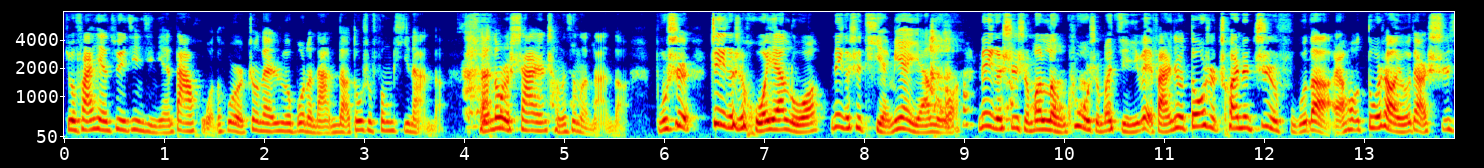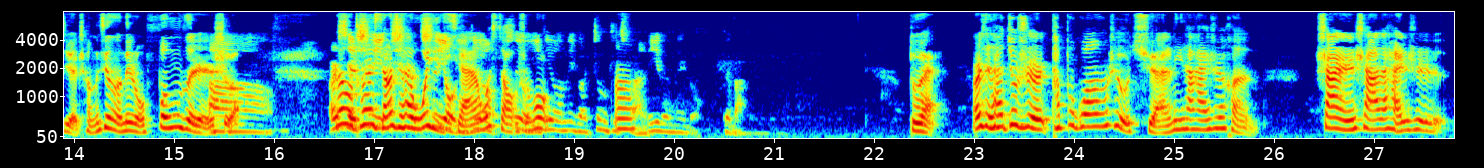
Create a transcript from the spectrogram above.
就发现最近几年大火的或者正在热播的男的，都是疯批男的，全都是杀人成性的男的，不是这个是活阎罗，那个是铁面阎罗，那个是什么冷酷什么锦衣卫，反正就都是穿着制服的，然后多少有点嗜血成性的那种疯子人设。啊而且我突然想起来，我以前我小时候那个政治权利的那种，对吧？对。而且他就是他不光是有权利，他还是很杀人杀的，还是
